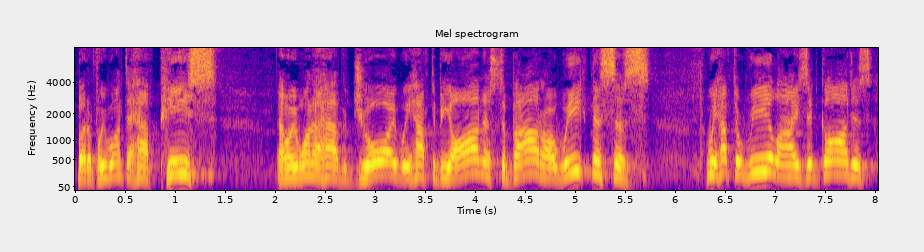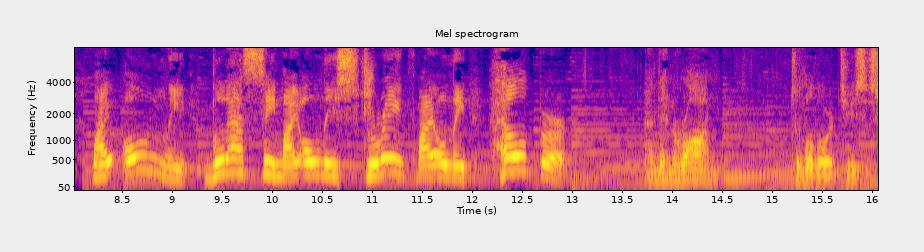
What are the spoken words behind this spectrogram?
But if we want to have peace and we want to have joy, we have to be honest about our weaknesses. We have to realize that God is my only blessing, my only strength, my only helper. And then run to the Lord Jesus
